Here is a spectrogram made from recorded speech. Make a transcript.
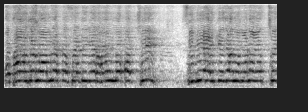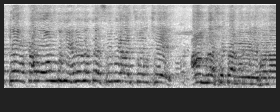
কোথাও যেন আমরা একটা সেটিং এর গন্ধ পাচ্ছি। সিবিআই কে যেন মনে হচ্ছে কেউ কারও অঙ্গুলি হেরে যেতে সিবিআই চলছে। আমরা সেটা মেনে নেব না।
